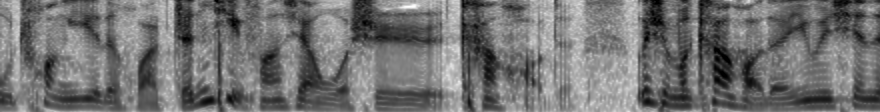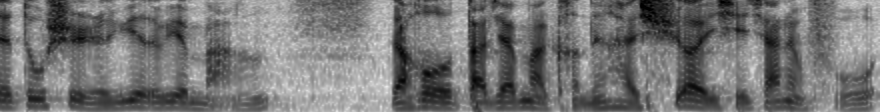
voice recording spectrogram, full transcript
务创业的话，整体方向我是看好的。为什么看好的？因为现在都市人越来越忙，然后大家嘛可能还需要一些家政服务，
